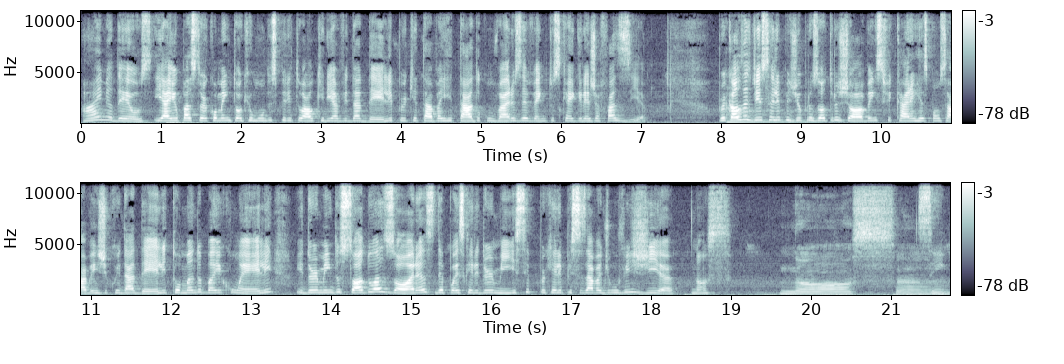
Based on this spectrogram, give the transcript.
Ai, meu Deus. E aí o pastor comentou que o mundo espiritual queria a vida dele porque estava irritado com vários eventos que a igreja fazia. Por causa disso, ele pediu para os outros jovens ficarem responsáveis de cuidar dele, tomando banho com ele e dormindo só duas horas depois que ele dormisse, porque ele precisava de um vigia. Nossa. Nossa. Sim.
